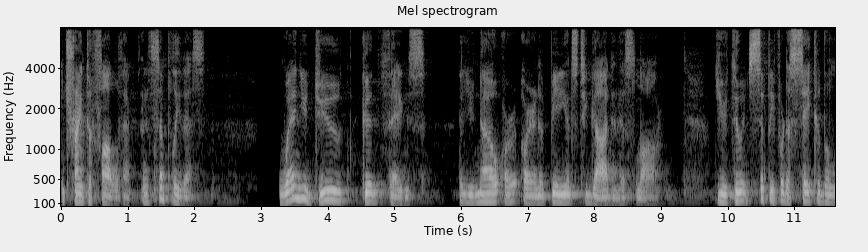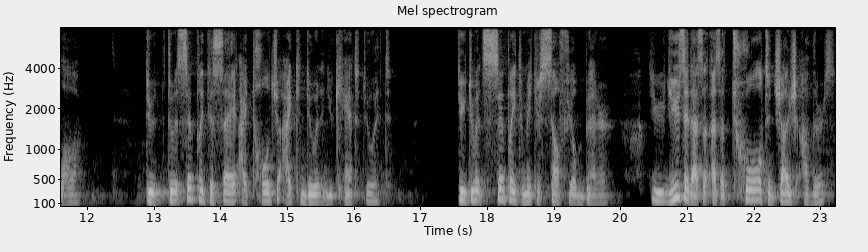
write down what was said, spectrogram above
and trying to follow them. And it's simply this when you do good things that you know are, are in obedience to God and His law, do you do it simply for the sake of the law? Do do it simply to say, I told you I can do it and you can't do it? Do you do it simply to make yourself feel better? Do you use it as a, as a tool to judge others?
